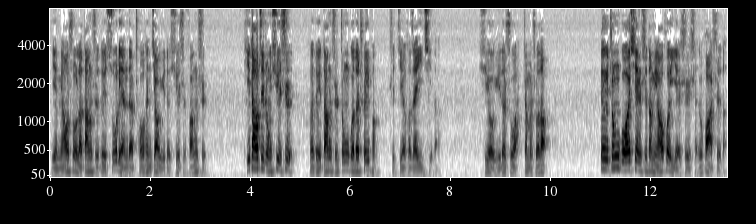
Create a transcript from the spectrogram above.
也描述了当时对苏联的仇恨教育的叙事方式，提到这种叙事和对当时中国的吹捧是结合在一起的。徐有余的书啊，这么说道：对中国现实的描绘也是神话式的，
